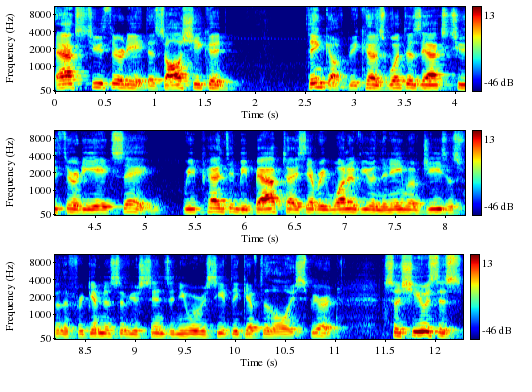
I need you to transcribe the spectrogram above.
Acts two thirty eight. That's all she could think of because what does Acts 2:38 say? Repent and be baptized every one of you in the name of Jesus for the forgiveness of your sins and you will receive the gift of the Holy Spirit. So she was this,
